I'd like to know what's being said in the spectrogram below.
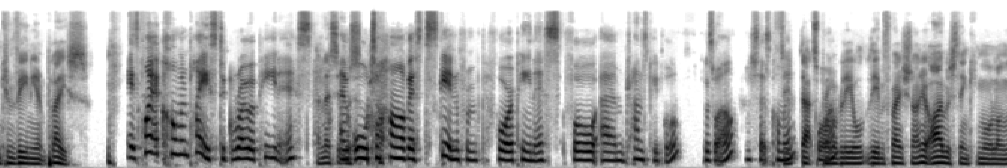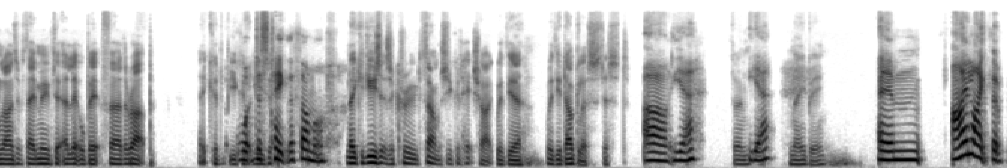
inconvenient place. It's quite a common place to grow a penis Unless it and was or to harvest skin from for a penis for um trans people as well, which so it's See, common. that's probably all the information I knew. I was thinking more along the lines of if they moved it a little bit further up, it could you could what just it, take the thumb off. No, you could use it as a crude thumb, so you could hitchhike with your with your Douglas. Just Oh yeah, so yeah. maybe. Um, I like the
